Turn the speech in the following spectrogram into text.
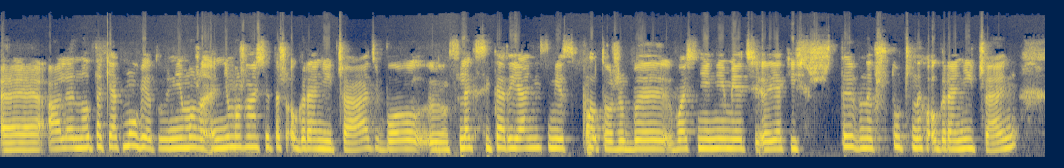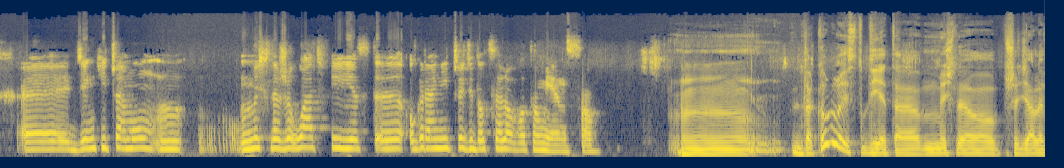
E, ale no tak jak mówię, tu nie, można, nie można się też ograniczać, bo y, fleksitarianizm jest po to, żeby właśnie nie mieć e, jakichś sztywnych, sztucznych ograniczeń, e, dzięki czemu myślę, że łatwiej jest ograniczyć docelowo to mięso. Hmm, dla kogo jest to dieta? Myślę o przedziale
